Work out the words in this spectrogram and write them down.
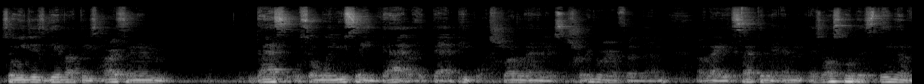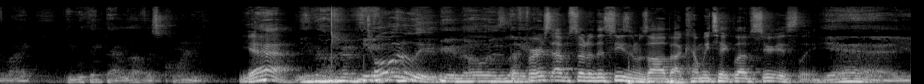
so we just give out these hearts, and then that's so when you say that like that, people are struggling and it's triggering for them of like accepting it, and it's also this thing of like people think that love is corny. Yeah. You know I mean? Totally. you know, it's the first episode of this season was all about can we take love seriously? Yeah, you.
